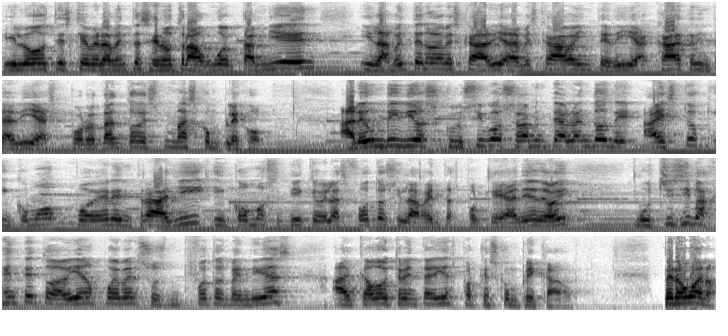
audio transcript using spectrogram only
y luego tienes que ver las ventas en otra web también y la venta no la ves cada día, la ves cada 20 días, cada 30 días, por lo tanto es más complejo. Haré un vídeo exclusivo solamente hablando de iStock y cómo poder entrar allí y cómo se tiene que ver las fotos y las ventas, porque a día de hoy muchísima gente todavía no puede ver sus fotos vendidas al cabo de 30 días porque es complicado. Pero bueno,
